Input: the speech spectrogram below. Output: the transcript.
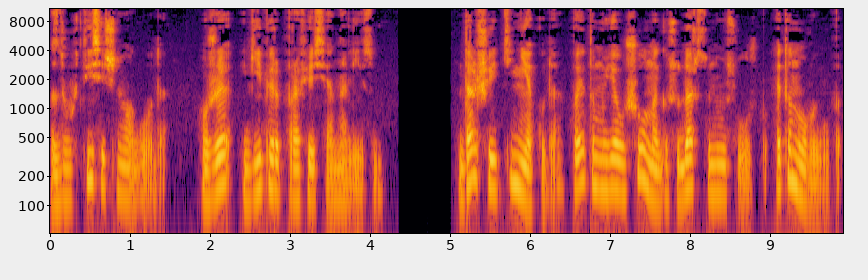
с 2000 года уже гиперпрофессионализм. Дальше идти некуда, поэтому я ушел на государственную службу. Это новый опыт.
